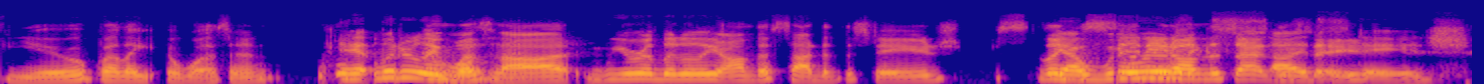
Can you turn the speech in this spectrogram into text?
view, but like it wasn't. It literally It was not. We were literally on the side of the stage. Like yeah, we sitting were on the like, side, of the stage. stage.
